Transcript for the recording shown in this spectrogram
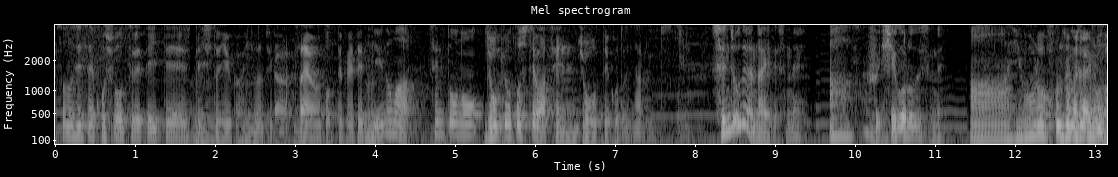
その実際故障を連れていて弟子というか人たちが鞘を取ってくれてっていうのは戦闘の状況としては戦場っていうことになるんですかね？戦場ではないですね。ああそうふ日頃ですね。ああ日頃こんな長いもの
